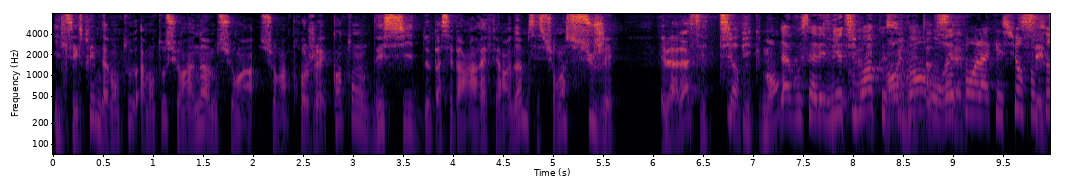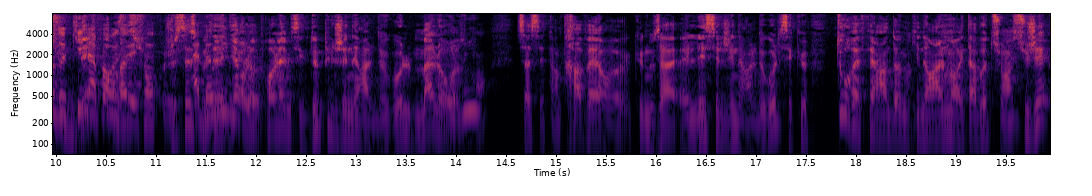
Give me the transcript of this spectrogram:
il s'exprime avant tout, sur un homme, sur un projet. Quand on décide de passer par un référendum, c'est sur un sujet. Et bien là, c'est typiquement. Là, vous savez mieux que moi que souvent, on répond à la question en fonction de qui l'a posée. Je sais ce ah que vous bah allez dire. Le problème, c'est que depuis le général de Gaulle, malheureusement, ça c'est un travers euh, que nous a laissé le général de Gaulle, c'est que tout référendum qui normalement est un vote sur un sujet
